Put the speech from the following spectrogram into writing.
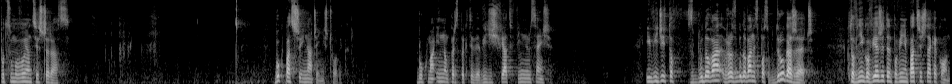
Podsumowując jeszcze raz. Bóg patrzy inaczej niż człowiek. Bóg ma inną perspektywę, widzi świat w innym sensie. I widzi to w, w rozbudowany sposób. Druga rzecz, kto w Niego wierzy, ten powinien patrzeć tak jak On.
